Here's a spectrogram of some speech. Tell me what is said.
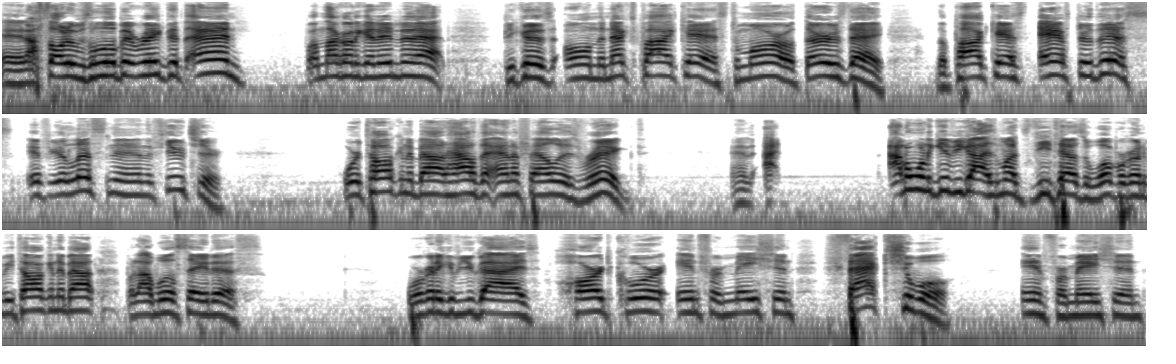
And I thought it was a little bit rigged at the end. But I'm not going to get into that because on the next podcast tomorrow, Thursday, the podcast after this, if you're listening in the future, we're talking about how the NFL is rigged. And I, I don't want to give you guys much details of what we're going to be talking about, but I will say this. We're going to give you guys hardcore information, factual information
